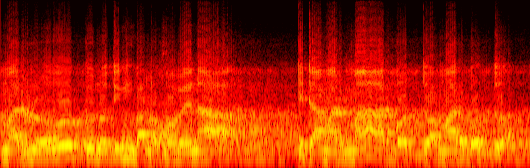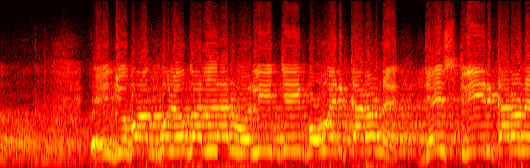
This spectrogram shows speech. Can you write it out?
আমার রোগ কোনোদিন ভালো হবে না। এটা আমার মার বদ্ধ আমার বদ্ধ এই যুবক বলে আল্লাহর বলি যে বউয়ের কারণে যে স্ত্রীর কারণে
